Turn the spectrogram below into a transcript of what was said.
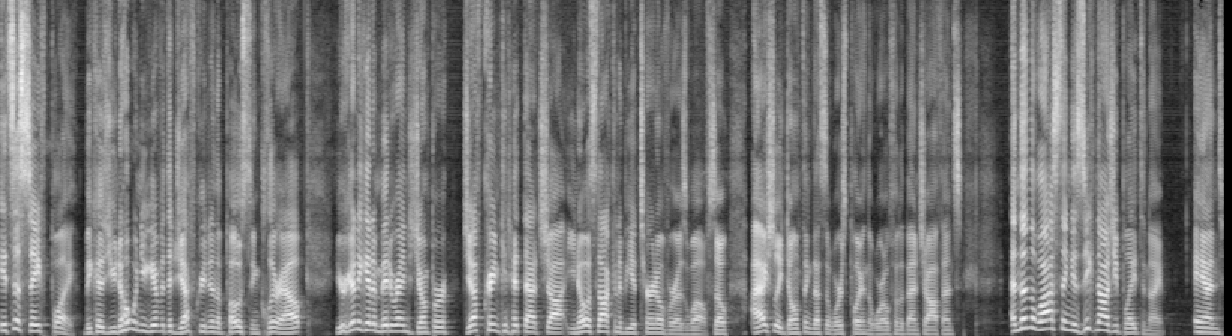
It's a safe play because you know when you give it to Jeff Green in the post and clear out, you're going to get a mid range jumper. Jeff Green can hit that shot. You know it's not going to be a turnover as well. So I actually don't think that's the worst player in the world for the bench offense. And then the last thing is Zeke Nnaji played tonight. And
